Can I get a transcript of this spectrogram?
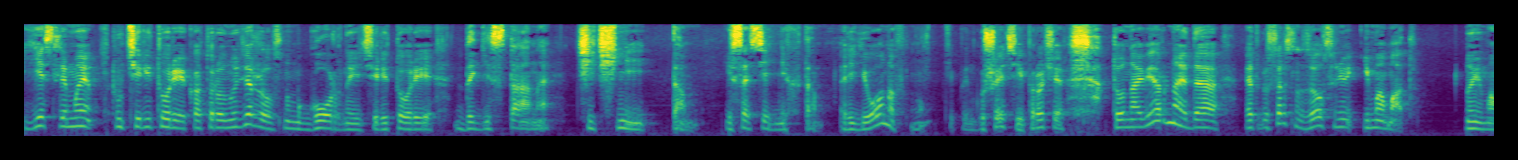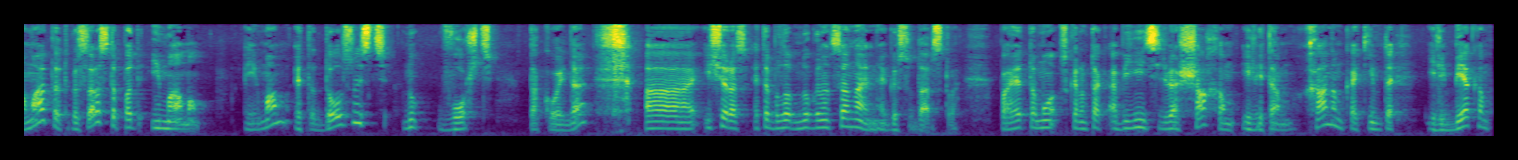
Если мы ту территорию, которую он удерживался, ну, горные территории Дагестана, Чечни, там, и соседних там регионов, ну, типа Ингушетии и прочее, то, наверное, да, это государство называлось у него имамат. Но имамат – это государство под имамом. А имам – это должность, ну, вождь такой, да. А, еще раз, это было многонациональное государство, поэтому, скажем так, объединить себя шахом или там ханом каким-то или беком,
